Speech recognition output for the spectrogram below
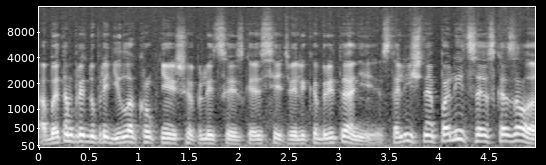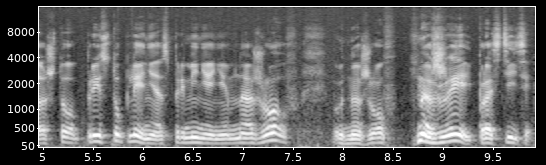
Об этом предупредила крупнейшая полицейская сеть Великобритании. Столичная полиция сказала, что преступления с применением ножов, ножов, ножей, простите,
